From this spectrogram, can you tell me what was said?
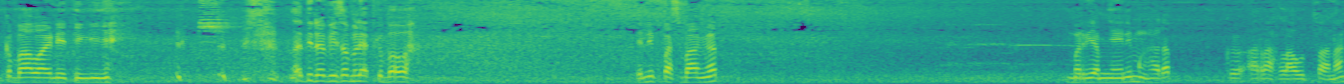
ke bawah ini tingginya. Saya tidak bisa melihat ke bawah. Ini pas banget. Meriamnya ini menghadap ke arah laut sana.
